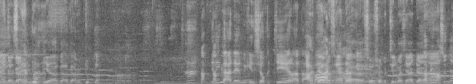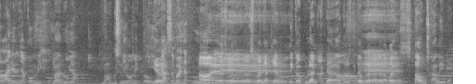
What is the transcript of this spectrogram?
agak-agak sayang redup banget. ya, agak-agak redup lah. Ta- Jadi tapi- nggak ada yang bikin show kecil atau apa? Ada, masih ada. Oke. Show-show kecil masih ada. Tapi Ah. maksudnya lahirnya komik baru yang bagus nih komik tuh Iya. nggak sebanyak dulu. Oh, iya. Nggak sebanyak, nggak sebanyak yang tiga bulan ada, terus tiga bulan iya, ada lah. iya, Paling iya. setahun sekali udah.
